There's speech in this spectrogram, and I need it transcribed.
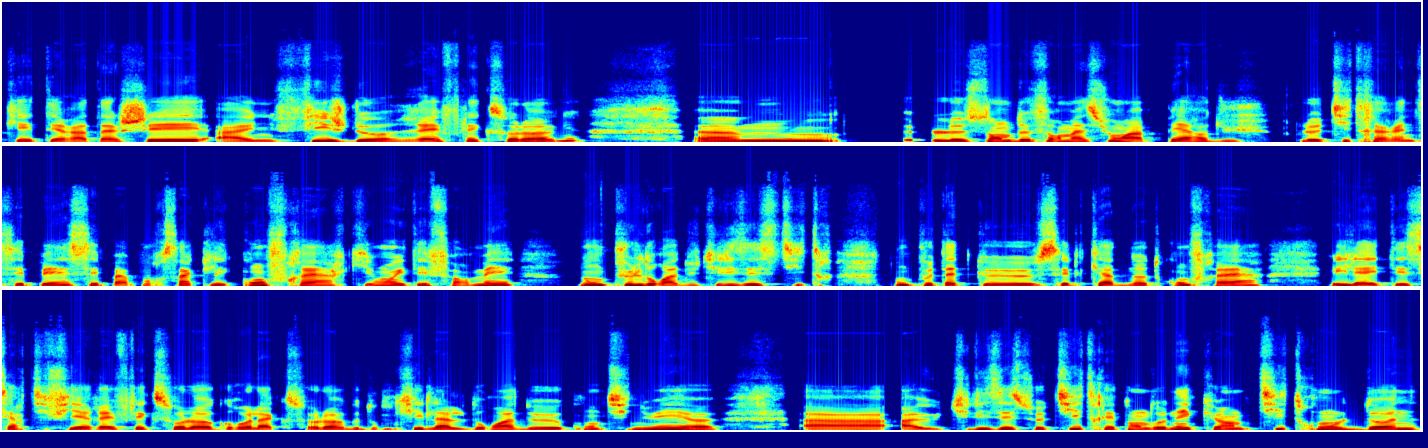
qui était rattaché à une fiche de réflexologue. Euh, le centre de formation a perdu le titre RNCP. C'est pas pour ça que les confrères qui ont été formés n'ont plus le droit d'utiliser ce titre. Donc peut-être que c'est le cas de notre confrère. Il a été certifié réflexologue, relaxologue, donc il a le droit de continuer euh, à, utiliser ce titre, étant donné qu'un titre on le donne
